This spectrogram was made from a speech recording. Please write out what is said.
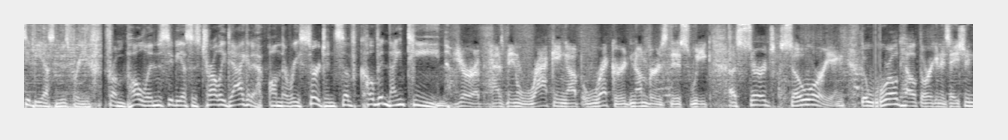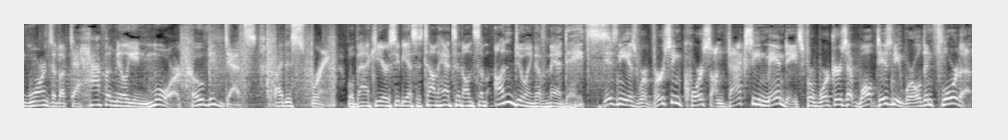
CBS News Brief. From Poland, CBS's Charlie D'Agata on the resurgence of COVID 19. Europe has been racking up record numbers this week, a surge so worrying. The World Health Organization warns of up to half a million more COVID deaths by this spring. Well, back here, CBS's Tom Hanson on some undoing of mandates. Disney is reversing course on vaccine mandates for workers at Walt Disney World in Florida.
